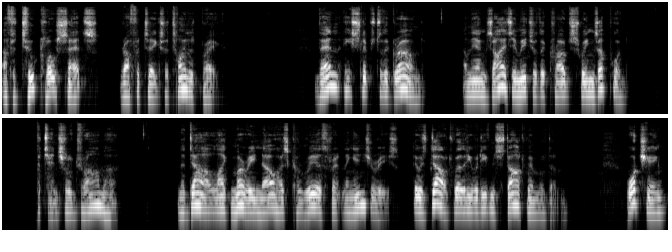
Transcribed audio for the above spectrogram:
After two close sets, Rafa takes a toilet break. Then he slips to the ground, and the anxiety meter of the crowd swings upward. Potential drama. Nadal, like Murray, now has career threatening injuries. There was doubt whether he would even start Wimbledon. Watching,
